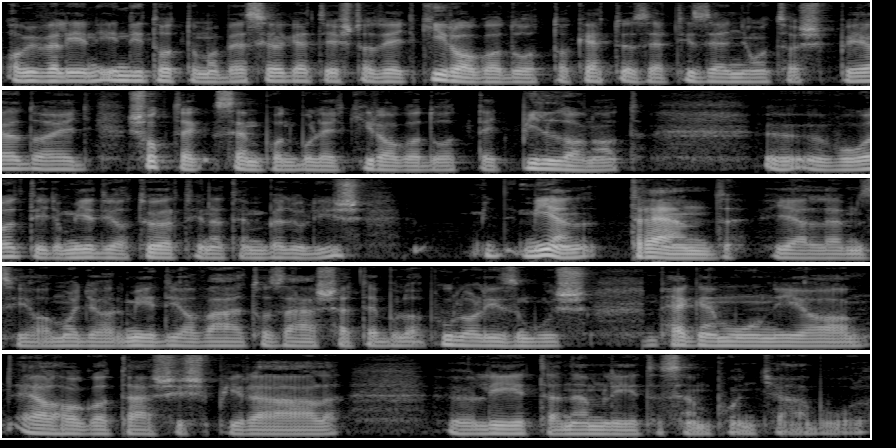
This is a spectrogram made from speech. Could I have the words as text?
amivel én indítottam a beszélgetést, az egy kiragadott, a 2018-as példa, egy sok szempontból egy kiragadott, egy pillanat volt, így a média történeten belül is. Milyen trend jellemzi a magyar média változását ebből a pluralizmus, hegemónia, elhallgatási spirál, léte, nem léte szempontjából?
